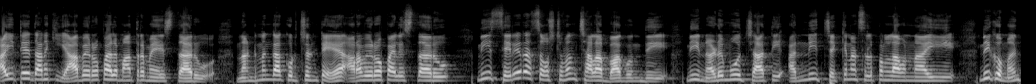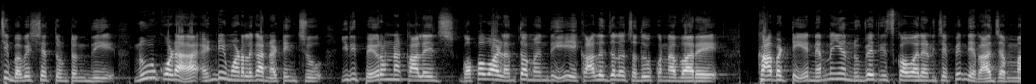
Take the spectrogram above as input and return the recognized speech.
అయితే దానికి యాభై రూపాయలు మాత్రమే ఇస్తారు. నగ్నంగా కూర్చుంటే అరవై రూపాయలు ఇస్తారు. నీ శరీర సౌష్ఠవం చాలా బాగుంది. నీ నడుము ఛాతి అన్నీ చెక్కిన శిల్పంలా ఉన్నాయి. నీకు మంచి భవిష్యత్తు ఉంటుంది. నువ్వు కూడా ఎన్డీ మోడల్గా నటించు. ఇది పేరున్న కాలేజ్. గొప్పవాళ్ళు ఎంతోమంది ఈ కాలేజీలో చదువుకున్న వారే. కాబట్టి నిర్ణయం నువ్వే తీసుకోవాలి అని చెప్పింది రాజమ్మ.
